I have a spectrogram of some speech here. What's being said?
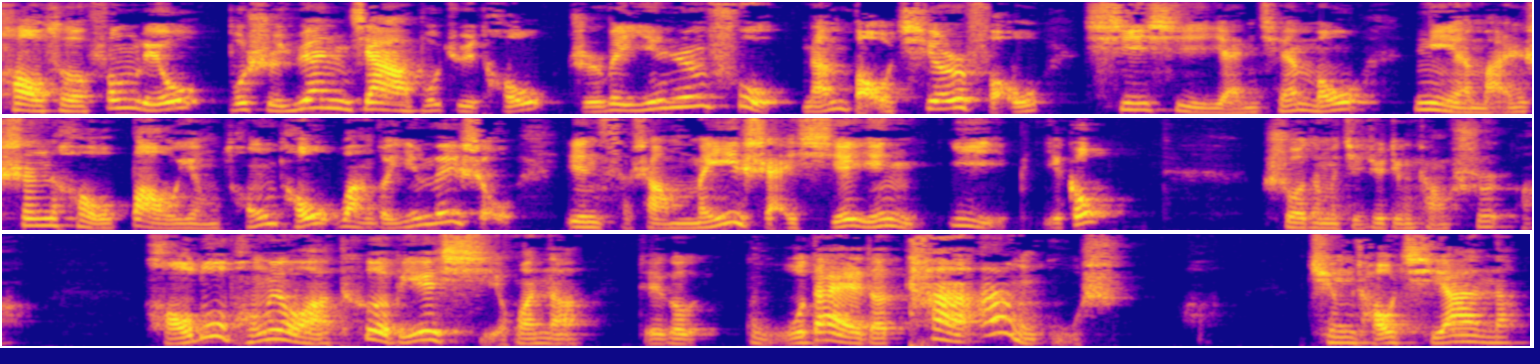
好色风流，不是冤家不聚头，只为淫人妇，难保妻儿否？嬉戏眼前谋，孽满身后，报应从头。万个淫为首，因此上眉色邪淫一笔勾。说这么几句定场诗啊，好多朋友啊特别喜欢呢这个古代的探案故事啊，清朝奇案呢，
